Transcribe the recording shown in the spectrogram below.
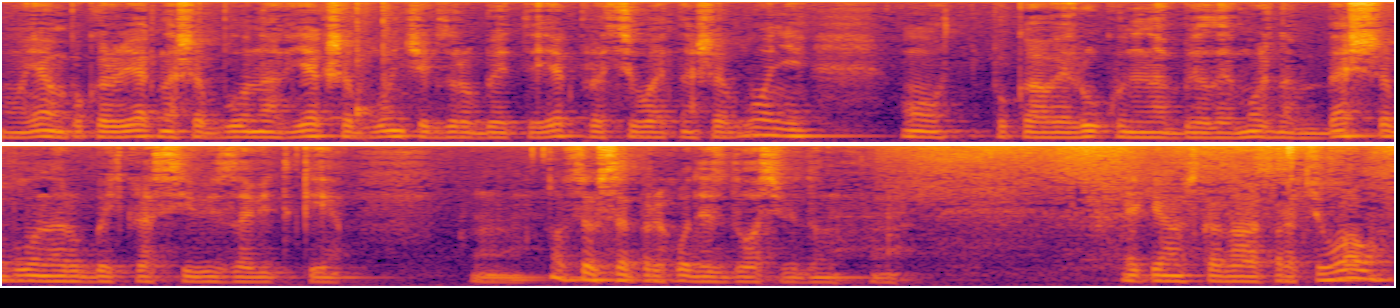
О, я вам покажу, як на шаблонах, як шаблончик зробити, як працювати на шаблоні. О, поки ви руку не набили, можна без шаблона робити красиві завітки. М, Ну, це все приходить з досвідом. Як я вам сказав, працював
